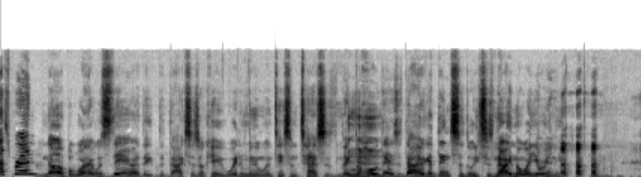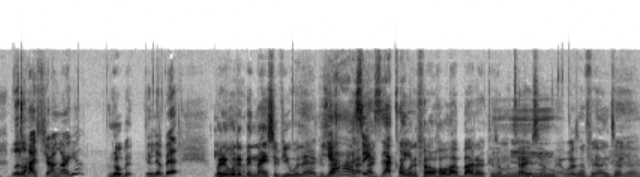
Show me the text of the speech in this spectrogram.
aspirin. No, but when I was there, the, the doc says, "Okay, wait a minute, we're gonna take some tests." It's like the whole mm. day. I said, "Doc, I got things to do." He says, "Now I know why you're in here." Little high strung, are you? a little bit, A little bit. But it would have been nice if you were there. Cause Yes, I, I- exactly. I, would have felt a whole lot better because I'm gonna tell you something. Mm-hmm. I wasn't feeling so good.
